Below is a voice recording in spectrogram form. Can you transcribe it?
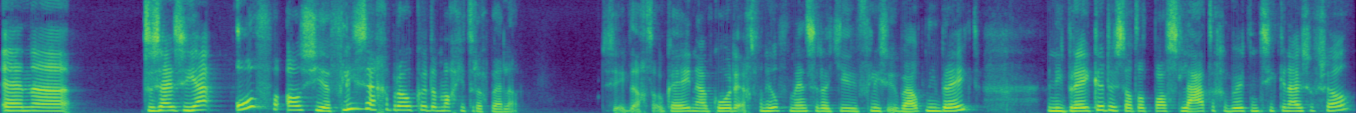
En uh, toen zeiden ze, ja, of als je vliezen zijn gebroken, dan mag je terugbellen. Dus ik dacht, oké, nou ik hoorde echt van heel veel mensen dat je je vliezen überhaupt niet breekt. Niet breken, dus dat dat pas later gebeurt in het ziekenhuis of zo.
